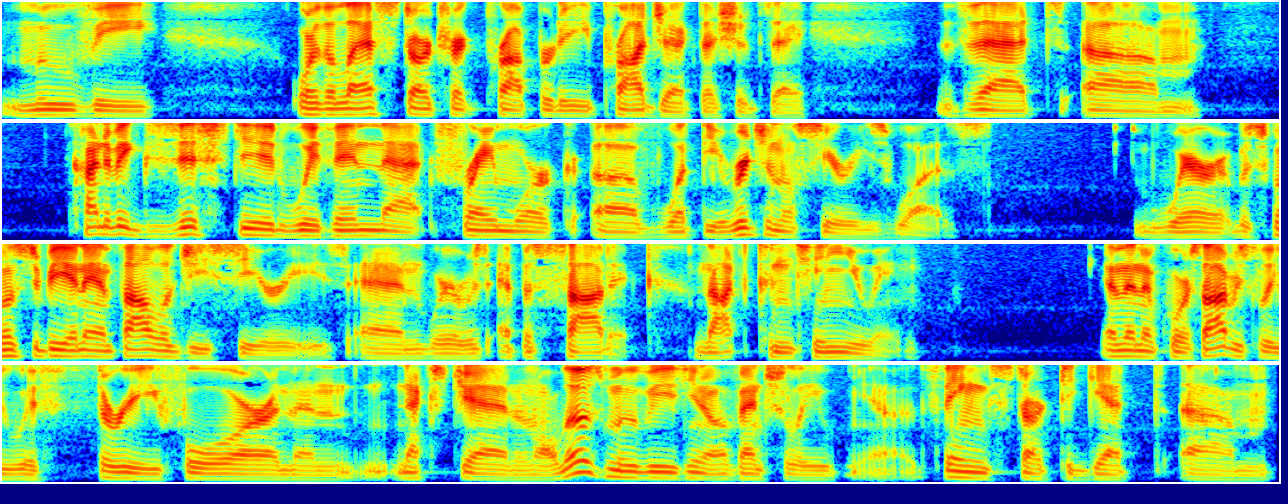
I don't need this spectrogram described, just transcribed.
movie or the last Star Trek property project, I should say, that um, kind of existed within that framework of what the original series was, where it was supposed to be an anthology series and where it was episodic, not continuing. And then, of course, obviously with three, four, and then next gen and all those movies, you know, eventually you know, things start to get um,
